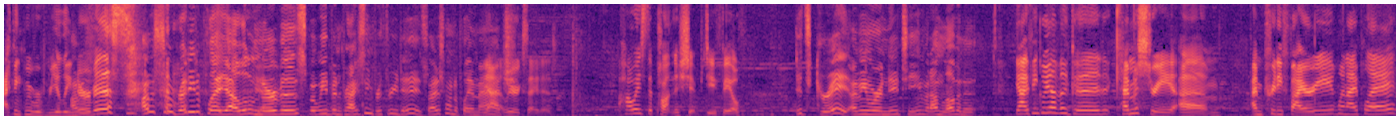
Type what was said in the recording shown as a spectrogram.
I think we were really I was- nervous. I was so ready to play. Yeah, a little Yeah. nervous, but we'd been practicing for three days, so I just wanted to play a match. yeah, we were excited. How is the partnership, do you feel? It's great. I mean, we're a new team, but I'm loving it. Yeah, I think we have a good chemistry. Um, I'm pretty fiery when I play.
